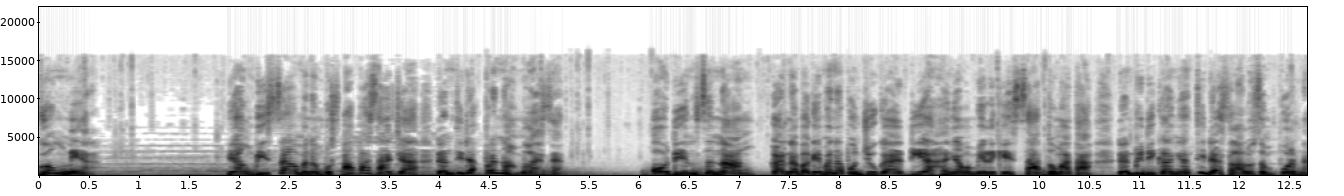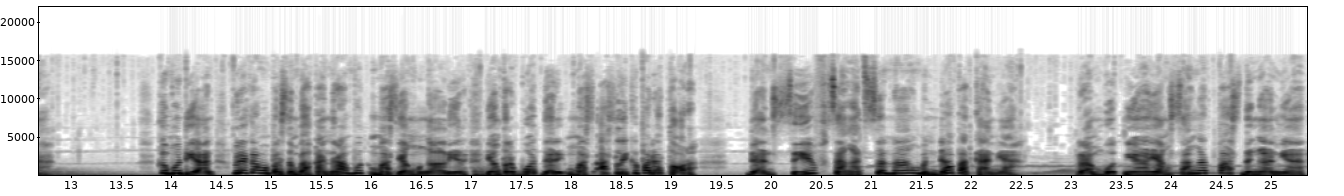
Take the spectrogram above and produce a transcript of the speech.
Gungnir yang bisa menembus apa saja dan tidak pernah meleset. Odin senang karena bagaimanapun juga dia hanya memiliki satu mata dan bidikannya tidak selalu sempurna. Kemudian mereka mempersembahkan rambut emas yang mengalir yang terbuat dari emas asli kepada Thor. Dan Sif sangat senang mendapatkannya. Rambutnya yang sangat pas dengannya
